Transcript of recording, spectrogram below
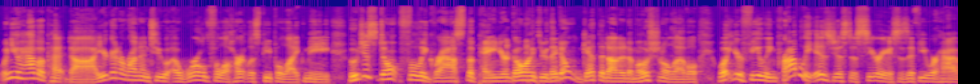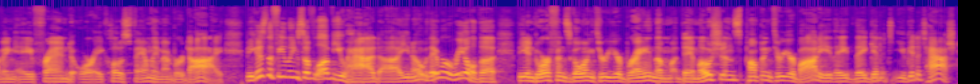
when you have a pet die, you're going to run into a world full of heartless people like me who just don't fully grasp the pain you're going through. They don't get that on an emotional level. What you're feeling probably is just as serious as if you were having a friend or a close family member die because the feelings of love you had, uh, you know, they were real. The the endorphins going through your brain, the the emotions pumping through your body, they they get you get attached.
